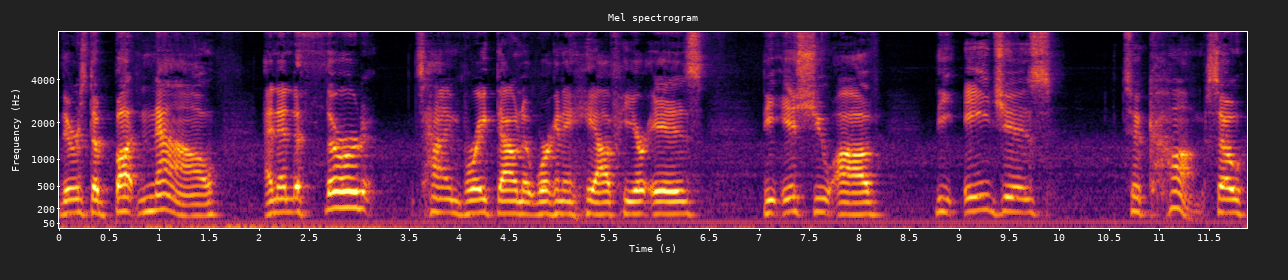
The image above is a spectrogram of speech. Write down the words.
there's the but now, and then the third time breakdown that we're going to have here is the issue of the ages to come. So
